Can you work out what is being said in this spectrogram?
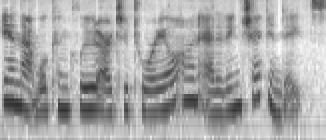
And that will conclude our tutorial on editing check-in dates.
